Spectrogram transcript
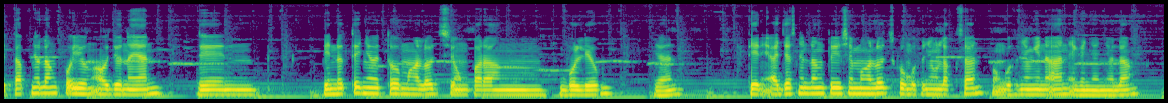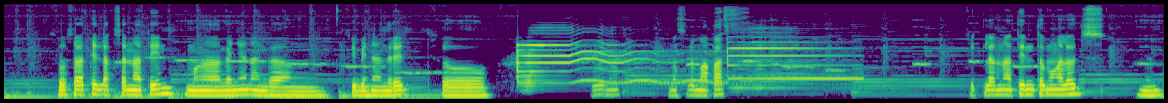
i-tap nyo lang po yung audio na yan. Then, pinutin nyo ito mga lods, yung parang volume. Yan. Then, i-adjust nyo lang ito yung mga lods kung gusto nyo laksan. Kung gusto nyo hinaan, eh ganyan nyo lang. So, sa atin, laksan natin. Mga ganyan hanggang 700. So, yun mas lumakas. Check lang natin to mga loads. Yan.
